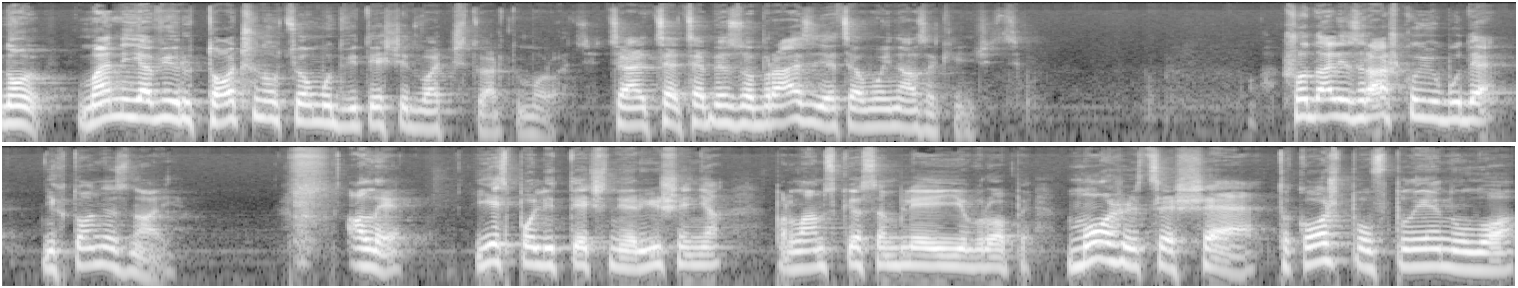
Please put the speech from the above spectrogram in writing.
Ну, в мене я вірю точно в цьому 2024 році. Це, це, це безобразія, ця війна закінчиться. Що далі з Рашкою буде, ніхто не знає. Але є політичне рішення Парламентської асамблеї Європи. Може, це ще також повплинуло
